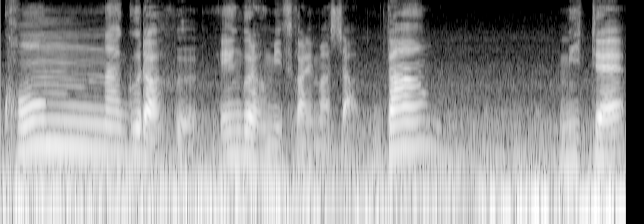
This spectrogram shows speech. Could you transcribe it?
こんなグラフ円グラフ見つかりました。バン。見て。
